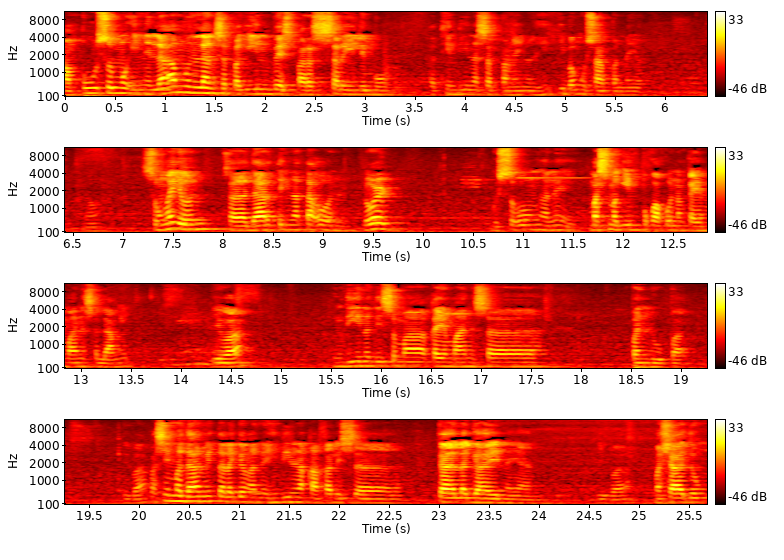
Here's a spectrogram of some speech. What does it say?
ang puso mo, inilaan mo lang sa pag-invest para sa sarili mo at hindi na sa Panginoon. Ibang usapan na yun. No? So ngayon, sa darating na taon, Lord, gusto kong ano eh, mas mag-impok ako ng kayamanan sa langit. Di ba? Hindi na din sa mga kayamanan sa panlupa. Di ba? Kasi madami talagang ano, hindi na nakakalis sa kalagayan na yan. Di ba? Masyadong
